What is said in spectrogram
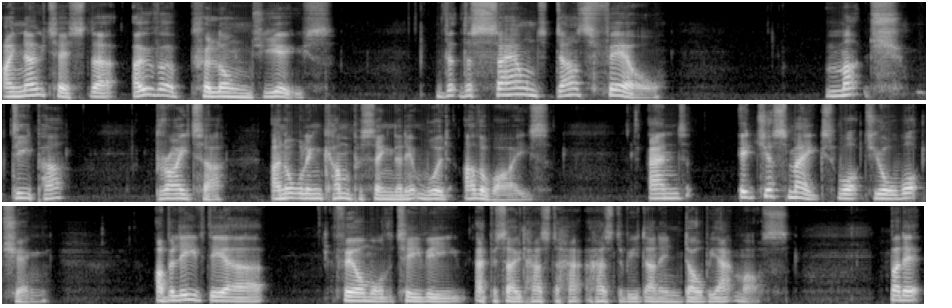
I noticed that over prolonged use, that the sound does feel much deeper, brighter, and all encompassing than it would otherwise. And it just makes what you're watching. I believe the uh, film or the TV episode has to ha- has to be done in Dolby Atmos, but it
